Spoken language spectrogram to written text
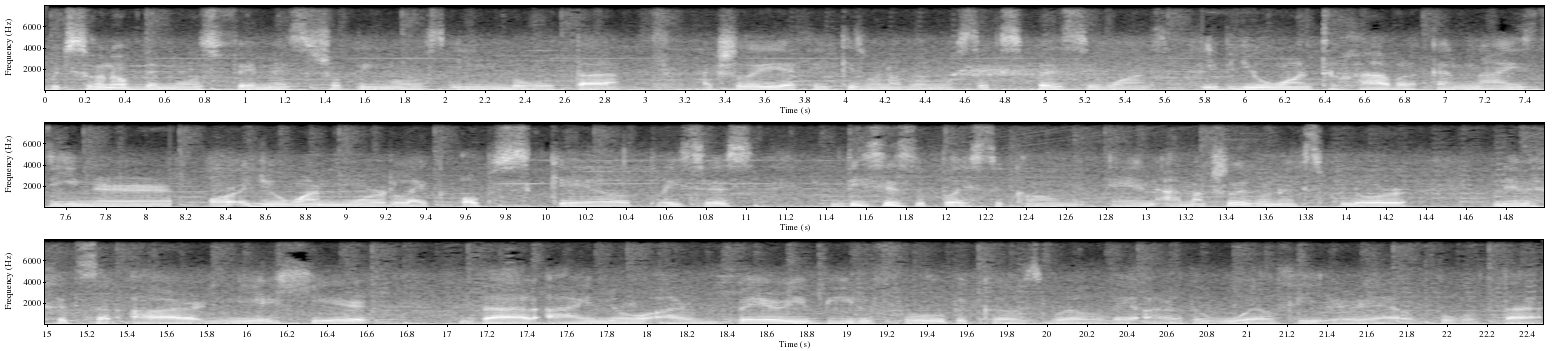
which is one of the most famous shopping malls in Bogota. Actually I think it's one of the most expensive ones. If you want to have like a nice dinner or you want more like upscale places this is the place to come and I'm actually going to explore neighborhoods that are near here that I know are very beautiful because well they are the wealthy area of Bogota.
